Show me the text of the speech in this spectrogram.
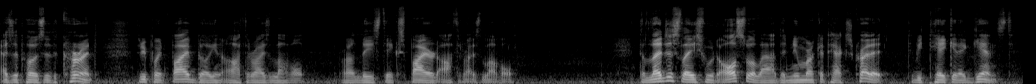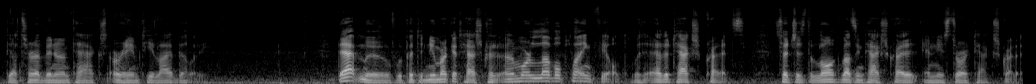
as opposed to the current 3.5 billion authorized level, or at least the expired authorized level. The legislation would also allow the new market tax credit to be taken against the alternative minimum tax or AMT liability. That move would put the new market tax credit on a more level playing field with other tax credits, such as the income housing tax credit and the historic tax credit.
